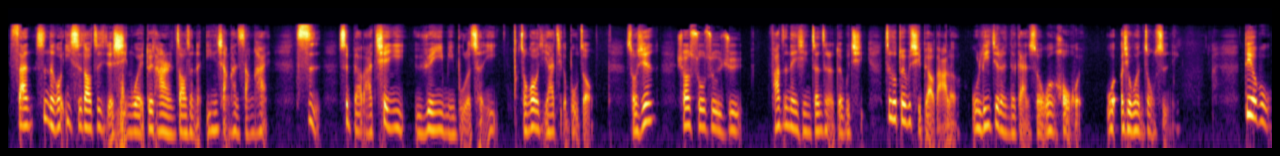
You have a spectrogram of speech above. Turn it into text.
三是能够意识到自己的行为对他人造成的影响和伤害；四是表达歉意与愿意弥补的诚意。总共有以下几个步骤：首先，需要说出一句。发自内心、真诚的对不起，这个对不起表达了我理解了你的感受，我很后悔，我而且我很重视你。第二步，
